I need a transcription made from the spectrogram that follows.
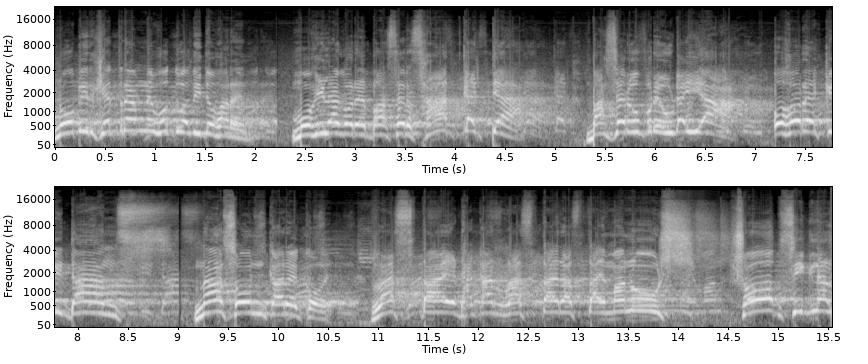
নবীর ক্ষেত্রে আপনি ফতুয়া দিতে পারেন। মহিলা করে বাসের ছাদ কাটটা, বাসের উপরে উড়াইয়া, ওহরে কি ডান্স? না শোন কারে কয়, রাস্তায় ঢাকার রাস্তায় রাস্তায় মানুষ সব সিগন্যাল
